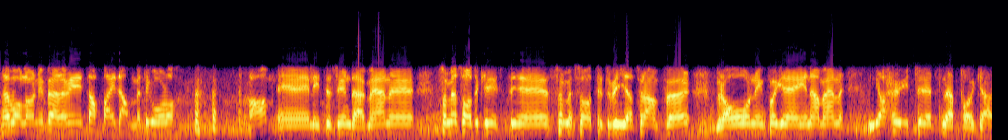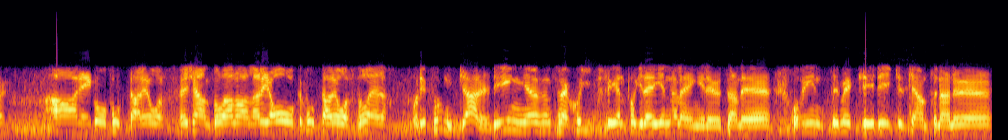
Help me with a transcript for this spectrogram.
det var ungefär det vi tappade i dammet igår då. Ja, eh, lite synd där. Men eh, som jag sa till Christ, eh, som jag sa till Tobias framför, bra ordning på grejerna. Men ni har höjt er ett snäpp pojkar. Ja, det går fortare i år. Det känns så i alla fall. Eller jag åker fortare i år, så är det. Och det funkar. Det är här skitfel på grejerna längre. Utan det är, och inte mycket i dikeskanterna. Nu,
